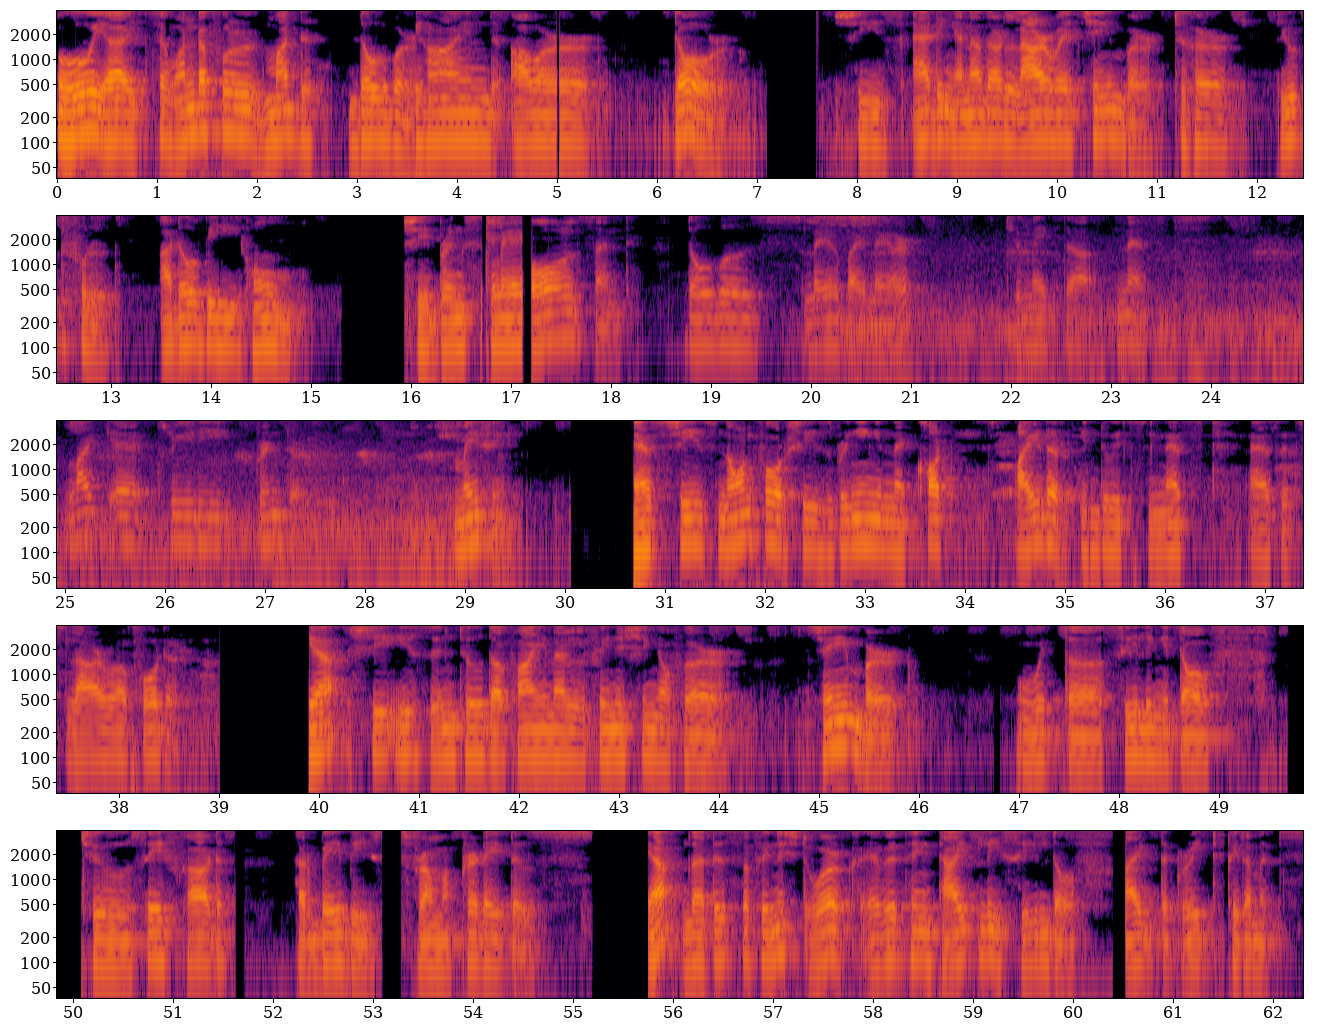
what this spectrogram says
Oh, yeah, it's a wonderful mud dauber behind our door. She's adding another larvae chamber to her beautiful adobe home. She brings clay walls and daubers layer by layer to make the nest like a 3D printer. Amazing. As she is known for, she is bringing in a caught spider into its nest as its larva fodder. Yeah, she is into the final finishing of her chamber with uh, sealing it off to safeguard her babies from predators. Yeah, that is the finished work. Everything tightly sealed off like the Great Pyramids.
